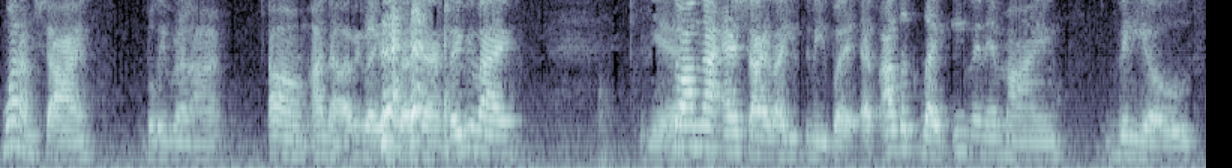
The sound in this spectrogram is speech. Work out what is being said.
one, I'm shy, believe it or not. Um, I know everybody says that. They be like, Yeah. so I'm not as shy as I used to be, but if I look like even in my videos,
